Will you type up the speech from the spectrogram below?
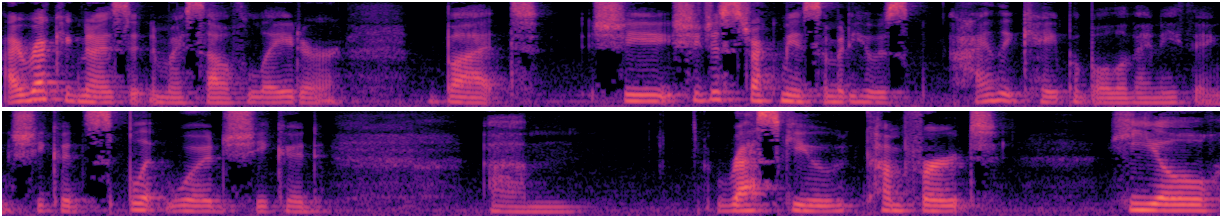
I recognized it in myself later, but she she just struck me as somebody who was highly capable of anything. She could split wood, she could um, rescue, comfort, heal,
